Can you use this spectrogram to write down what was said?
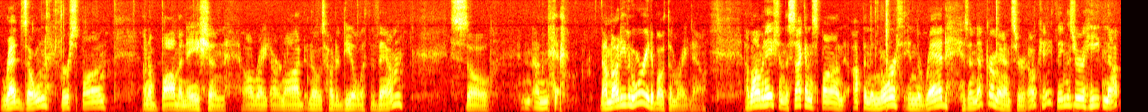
red zone, first spawn, an abomination. All right, Arnaud knows how to deal with them. So, I'm, I'm not even worried about them right now. Abomination, the second spawn up in the north in the red is a Necromancer. Okay, things are heating up.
